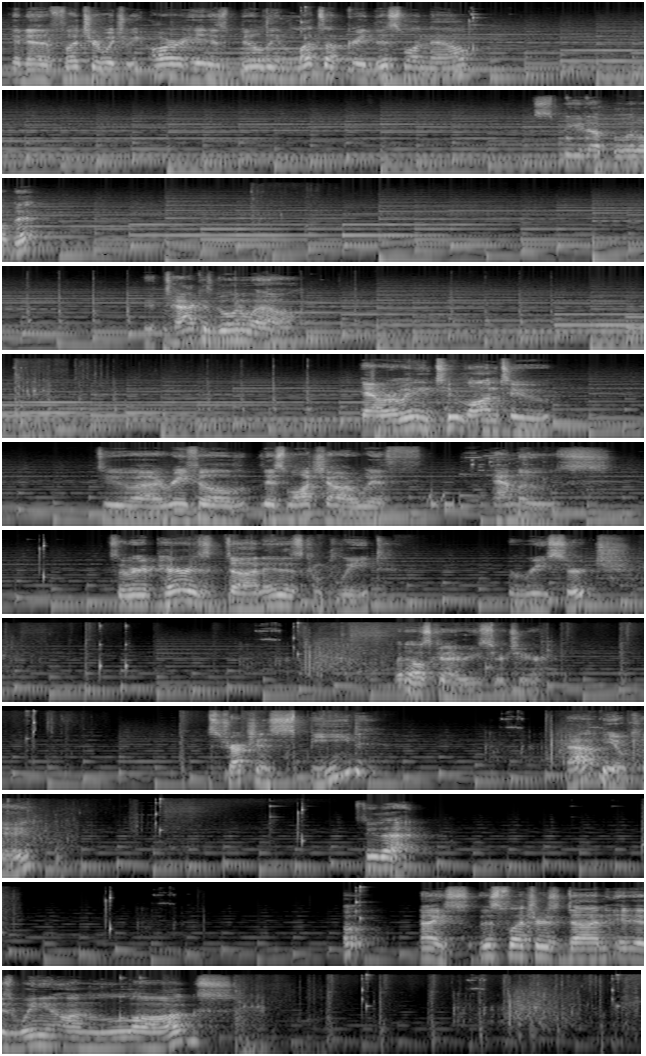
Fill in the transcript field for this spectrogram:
get another Fletcher, which we are. It is building. Let's upgrade this one now. Speed up a little bit. The attack is going well. Yeah, we're waiting too long to to uh, refill this watchtower with ammos. So the repair is done. It is complete. Research. What else can I research here? Construction speed? That'd be okay. Let's do that. Oh, nice. This Fletcher is done. It is waiting on logs.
